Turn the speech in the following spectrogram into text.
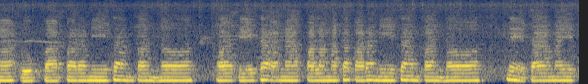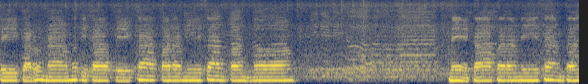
นาอุปปารมีสัมปันโนปาติฆานาปรมัตถปารมีสัมปันโนเมตตาไมตรีกรุณามุติตาเปกขาปารมีสัมปันโน เมตตาปรมีสัมปัน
